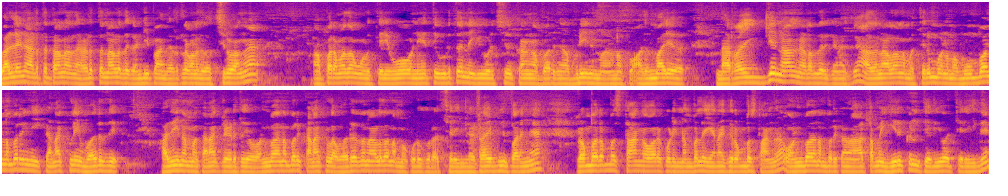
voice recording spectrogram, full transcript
வரலன்னு அடுத்த நாள் அந்த அடுத்த நாள் அதை கண்டிப்பாக அந்த இடத்துல கொண்டு வச்சுருவாங்க. அப்புறமா தான் உங்களுக்கு தெரியும். ஓ நேற்று கொடுத்து இன்றைக்கி வச்சுருக்காங்க பாருங்கள் அப்படின்னு நம்ம நினைப்போம். அது மாதிரி நிறைய நாள் நடந்திருக்கு எனக்கு. அதனால நம்ம திரும்ப நம்ம ஒன்பது நம்பர் இன்றைக்கி கணக்குலேயும் வருது. அதையும் நம்ம கணக்கில் எடுத்துக்கிறோம் ஒன்பது நம்பர் கணக்கில் வருதுனால தான் நம்ம கொடுக்குறோம். சரிங்களா ட்ரை பண்ணி பாருங்கள் ரொம்ப ரொம்ப ஸ்ட்ராங்காக வரக்கூடிய நம்பரில் எனக்கு ரொம்ப ஸ்ட்ராங்காக ஒன்பது நம்பருக்கான ஆட்டமாக இருக்குன்னு தெளிவாக தெரியுது.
